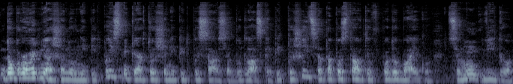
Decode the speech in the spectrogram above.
Доброго дня, шановні підписники. А хто ще не підписався, будь ласка, підпишіться та поставте вподобайку цьому відео.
